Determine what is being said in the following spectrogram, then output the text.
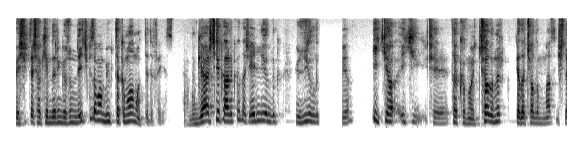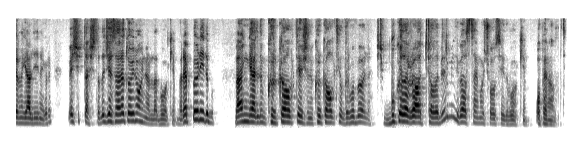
Beşiktaş hakemlerin gözünde hiçbir zaman büyük takım olmadı dedi Feyyaz. Yani bu gerçek arkadaş 50 yıllık 100 yıllık ya. İki, iki şey, takımı çalınır ya da çalınmaz işlerine geldiğine göre. Beşiktaş'ta da cesaret oyunu oynarlar bu hakemler. Hep böyleydi bu. Ben geldim 46 yaşına, 46 yıldır bu böyle. Şimdi bu kadar rahat çalabilir miydi Galatasaray maçı olsaydı bu hakem? O penaltı.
